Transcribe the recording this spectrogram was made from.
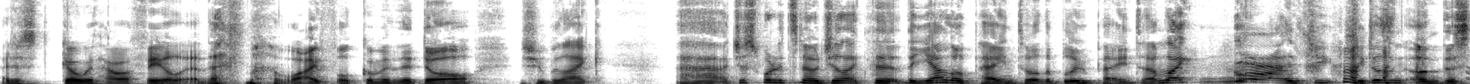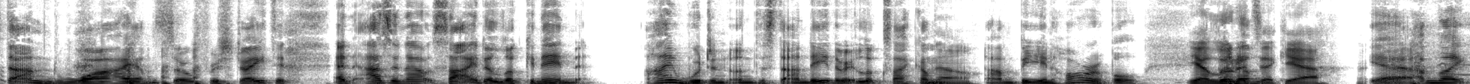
I just go with how I feel. And then my wife will come in the door. And she'll be like, uh, "I just wanted to know, do you like the, the yellow paint or the blue paint?" I'm like, she she doesn't understand why I'm so frustrated. And as an outsider looking in, I wouldn't understand either. It looks like I'm no. I'm being horrible. Yeah, lunatic. Yeah. yeah. yeah. I'm like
